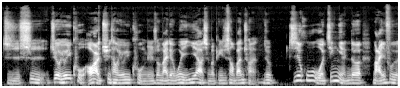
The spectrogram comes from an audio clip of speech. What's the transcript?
只是只有优衣库，偶尔去一趟优衣库，比如说买点卫衣啊什么，平时上班穿，就几乎我今年的买衣服，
